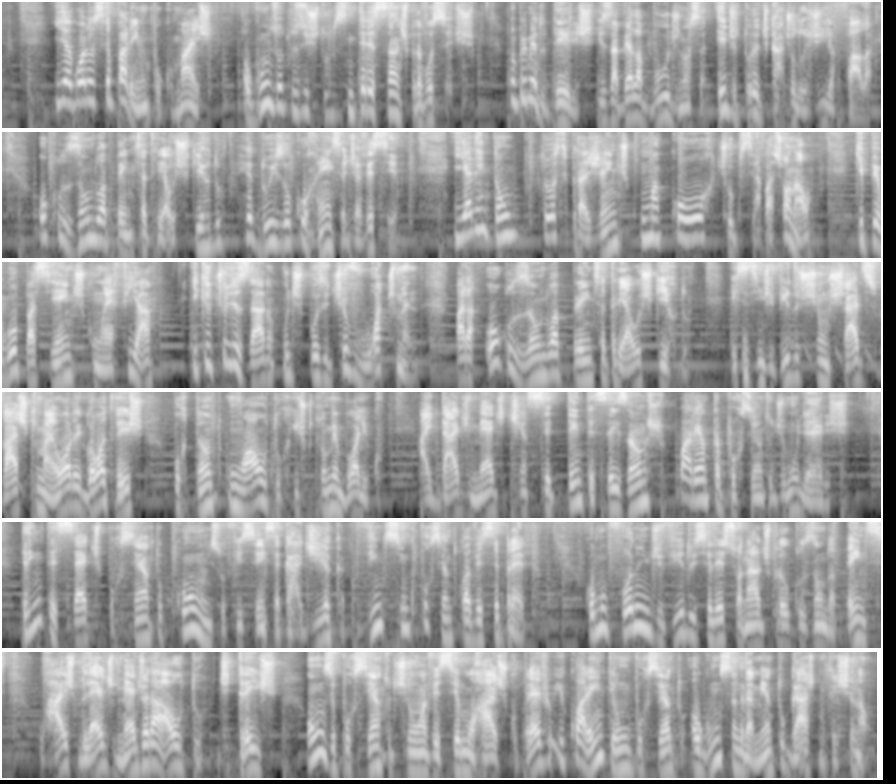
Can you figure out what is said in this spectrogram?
E agora eu separei um pouco mais alguns outros estudos interessantes para vocês. No primeiro deles, Isabela Bud, nossa editora de cardiologia, fala: oclusão do apêndice atrial esquerdo reduz a ocorrência de AVC. E ela então trouxe para gente uma coorte observacional que pegou pacientes com FA e que utilizaram o dispositivo Watchman para oclusão do apêndice atrial esquerdo. Esses indivíduos tinham Chades VASC maior ou igual a 3, portanto, um alto risco trombembólico. A idade média tinha 76 anos, 40% de mulheres. 37% com insuficiência cardíaca, 25% com AVC prévio. Como foram indivíduos selecionados para a oclusão do apêndice, o Hasbled médio era alto, de 3. 11% tinham um AVC hemorrágico prévio e 41% algum sangramento gastrointestinal.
